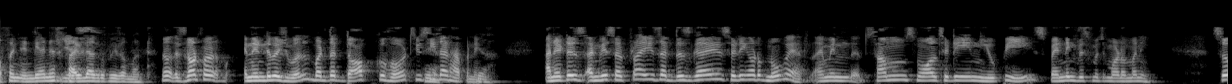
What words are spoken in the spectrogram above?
of an Indian is 5 lakh rupees a month. no, it's not for an individual, but the top cohorts, you see that happening. And it is, and we're surprised that this guy is sitting out of nowhere. I mean, some small city in UP spending this much amount of money. So,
